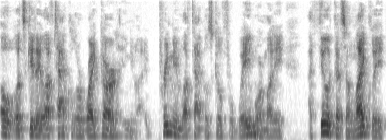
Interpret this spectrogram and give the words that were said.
oh, let's get a left tackle or right guard, you know, premium left tackles go for way more money. I feel like that's unlikely.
